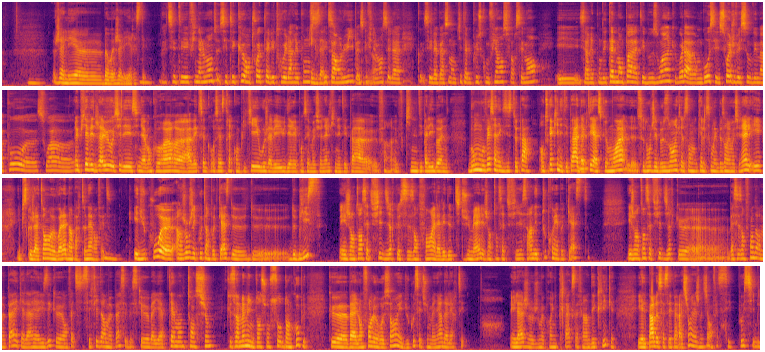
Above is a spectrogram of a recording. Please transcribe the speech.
j'allais euh, bah ouais, j'allais y rester. Bah, c'était finalement c'était que en toi que t'allais trouver la réponse Exact. et pas en lui parce que Non. finalement c'est la c'est la personne en qui t'as le plus confiance forcément et ça répondait tellement pas à tes besoins que voilà en gros c'est soit je vais sauver ma peau euh, soit euh, Et puis il y avait déjà eu aussi des signes avant-coureurs euh, avec cette grossesse très compliquée où j'avais eu des réponses émotionnelles qui n'étaient pas, enfin, qui n'étaient pas les bonnes. Bon, mauvais, ça n'existe pas. En tout cas, qui n'étaient pas adaptées à ce que moi, ce dont j'ai besoin, quels sont, quels sont mes besoins émotionnels et, et puis ce que j'attends, voilà, d'un partenaire en fait. Mm. Et du coup, un jour, j'écoute un podcast de, de, de Bliss et j'entends cette fille dire que ses enfants, elle avait deux petites jumelles et j'entends cette fille, c'est un des tout premiers podcasts. Et j'entends cette fille dire que euh, bah, ses enfants dorment pas et qu'elle a réalisé que en fait si ses filles dorment pas c'est parce que bah, il y a tellement de tension que ce soit même une tension sourde dans le couple que euh, bah, l'enfant le ressent et du coup c'est une manière d'alerter. Et là je, je me prends une claque, ça fait un déclic et elle parle de sa séparation et là je me dis en fait c'est possible.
